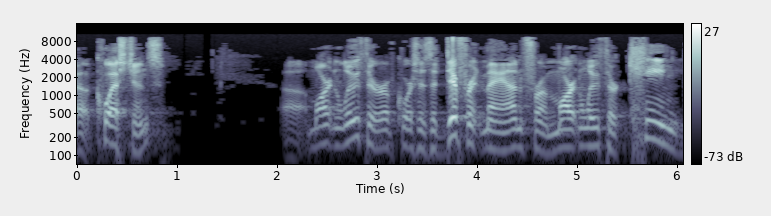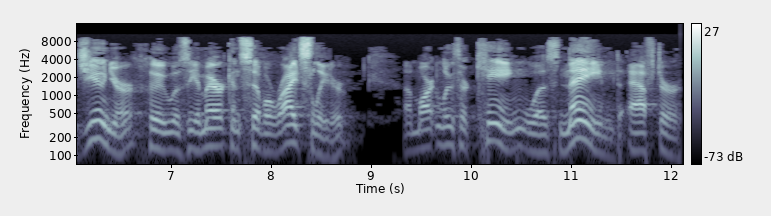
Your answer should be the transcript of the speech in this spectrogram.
uh, questions. Uh, Martin Luther, of course, is a different man from Martin Luther King Jr., who was the American civil rights leader. Uh, Martin Luther King was named after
